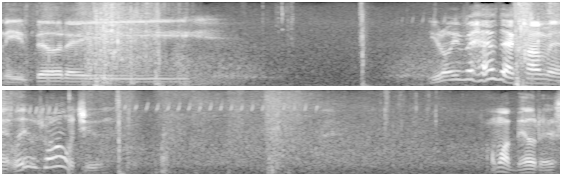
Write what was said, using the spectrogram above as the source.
Need build a... You don't even have that comment. What is wrong with you? All my builders.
